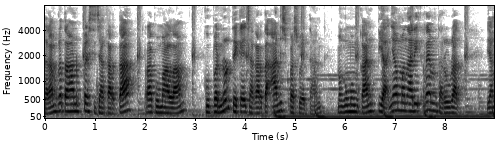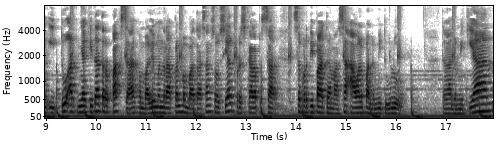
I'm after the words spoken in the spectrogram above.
Dalam keterangan pers di Jakarta, Rabu malam, Gubernur DKI Jakarta Anies Baswedan mengumumkan pihaknya menarik rem darurat yang itu artinya kita terpaksa kembali menerapkan pembatasan sosial berskala besar seperti pada masa awal pandemi dulu. Dengan demikian,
